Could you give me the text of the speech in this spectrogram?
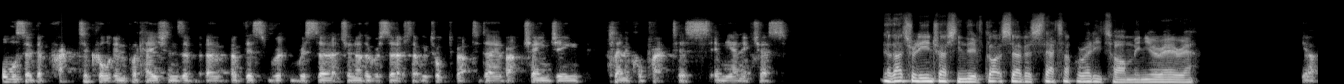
also the practical implications of, of, of this re- research and other research that we talked about today about changing clinical practice in the NHS. Now that's really interesting. They've got a service set up already, Tom, in your area. Yeah.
